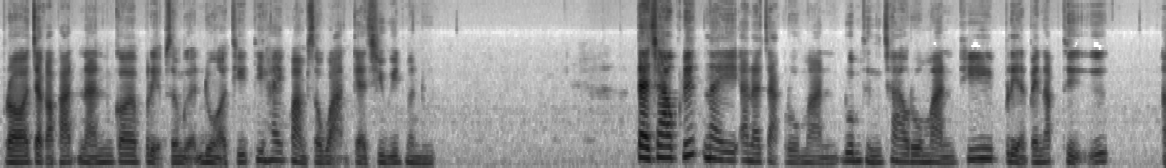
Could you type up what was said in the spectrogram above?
เพราะจักรพรรดินั้นก็เปรียบเสมือนดวงอาทิตย์ที่ให้ความสว่างแก่ชีวิตมนุษย์ แต่ชาวคริสต์ในอาณาจักรโรมันรวมถึงชาวโรมันที่เปลี่ยนไปนับถืออ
